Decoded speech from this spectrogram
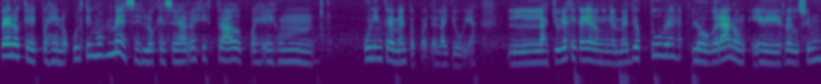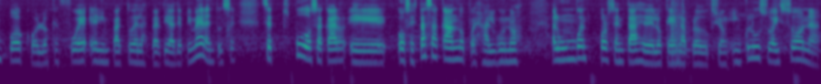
pero que pues en los últimos meses lo que se ha registrado pues es un, un incremento pues, de la lluvia. Las lluvias que cayeron en el mes de octubre lograron eh, reducir un poco lo que fue el impacto de las pérdidas de primera, entonces se pudo sacar eh, o se está sacando pues algunos, algún buen porcentaje de lo que es la producción. Incluso hay zonas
